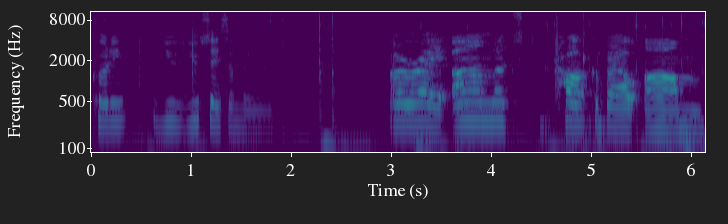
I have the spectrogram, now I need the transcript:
Cody, you you say something now. All right. Um, let's talk about um.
